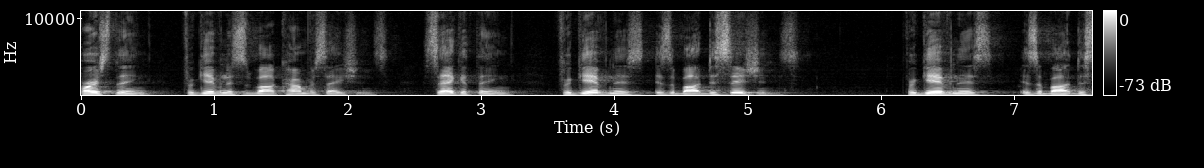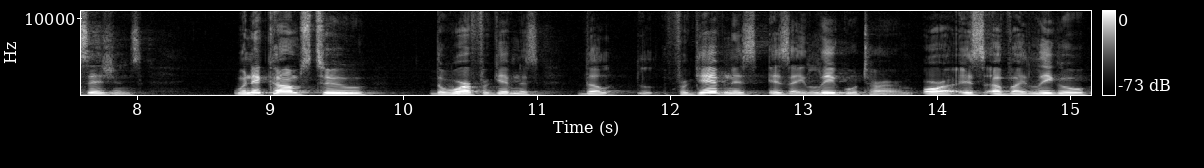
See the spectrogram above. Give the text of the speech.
First thing, Forgiveness is about conversations. Second thing, forgiveness is about decisions. Forgiveness is about decisions. When it comes to the word forgiveness, the forgiveness is a legal term or it's of a legal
